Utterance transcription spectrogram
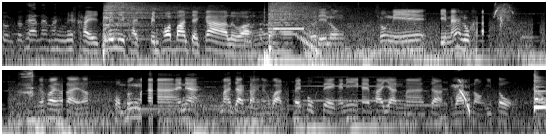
ส่งตัวแทนได้ไหมไม่ใครไม่มีใครเป็นพ่อบ้านใจกล้าเลยวะสวัสดีลุงช่วงนี้ดีไหมลูกค้า ไม่ค่อยเท่าไหร่เนาะผมเพิ่งมาไอเนี่ยมาจากต่างจังหวัดไปปลูกเสกอันนี้ไงพายันมาจากวัดหนองอีโต่งแถว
